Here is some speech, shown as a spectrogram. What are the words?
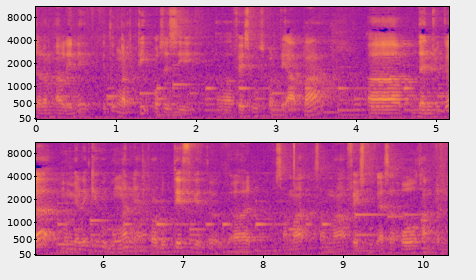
dalam hal ini itu ngerti posisi uh, Facebook seperti apa uh, dan juga memiliki hubungan yang produktif gitu uh, sama sama Facebook as a whole company.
